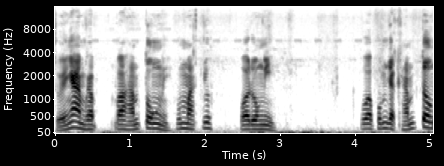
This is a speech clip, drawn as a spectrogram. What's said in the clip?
สวยงามครับว่าหำตรงนี่ผมมักอยู่ว่าดวงนี่ ว่าผมอยากหำตรง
